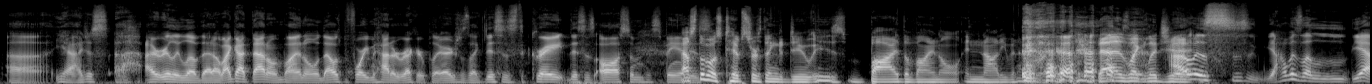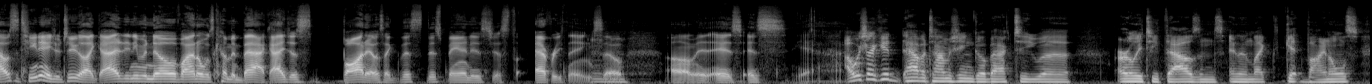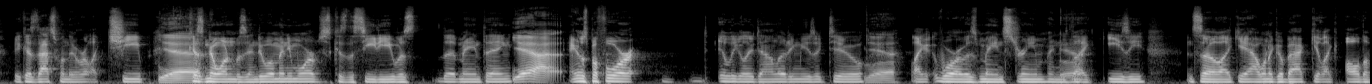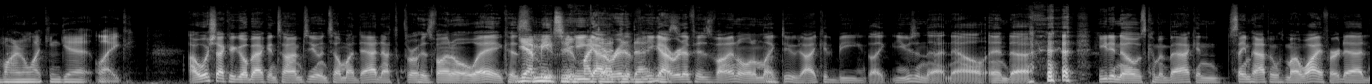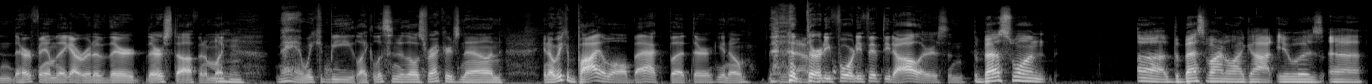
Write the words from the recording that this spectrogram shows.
uh, yeah, I just uh, I really love that album. I got that on vinyl. That was before I even had a record player. I was just like, this is great. This is awesome. This band. That's is, the most hipster thing to do is buy the vinyl and not even have a record. that is like legit. I was I was a yeah I was a teenager too. Like I didn't even know vinyl was coming back. I just bought it. I was like this this band is just everything. So Mm-hmm. Um, it, it's it's yeah I wish I could have a time machine go back to uh, early 2000s and then like get vinyls because that's when they were like cheap. Yeah. Because no one was into them anymore just because the CD was the main thing. yeah And it was before illegally downloading music too. yeah. Like where it was mainstream and Yeah. like easy. And so like yeah, I want to go back get like all the vinyl I can get. Like I wish I could go back in time too and tell my dad not to throw his vinyl away because Yeah, me he, too. He My got rid of that. he got rid of his vinyl, and I'm like, dude, I could be like using that now, and uh, he didn't know it was coming back. And same happened with my wife, her dad and her family. They got rid of their their stuff, and I'm like, Mm-hmm. man, we could be like listening to those records now, and you know we could buy them all back, but they're you know Yeah. thirty, forty, fifty 30 40 50 dollars, and the best one uh the best vinyl I got it was uh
